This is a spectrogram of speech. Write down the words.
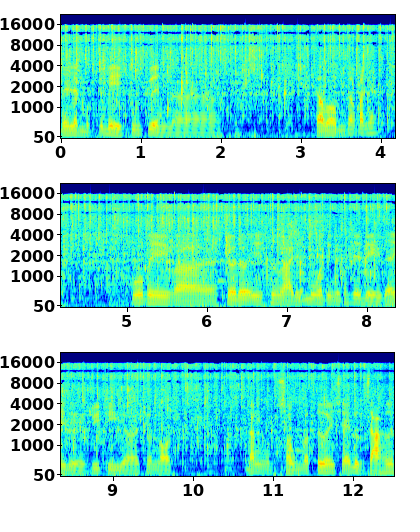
Đây là một cái bể trung chuyển à, cá bống các bạn nhé. Mua về và chờ đợi thương lái đến mua thì người ta sẽ để đây để duy trì cho nó đang sống và tươi sẽ được giá hơn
